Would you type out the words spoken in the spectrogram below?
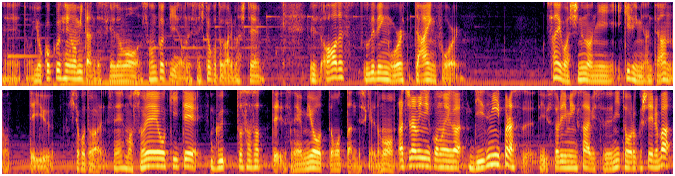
ー、えーと、予告編を見たんですけれどもその時のですね一言がありまして Is all this living worth dying for? 最後は死ぬのに生きる意味なんてあんの？っていう一言があるんですね。まあそれを聞いてグッと刺さってですね、見ようと思ったんですけれども、あちなみにこの映画、ディズニープラスっていうストリーミングサービスに登録していれば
